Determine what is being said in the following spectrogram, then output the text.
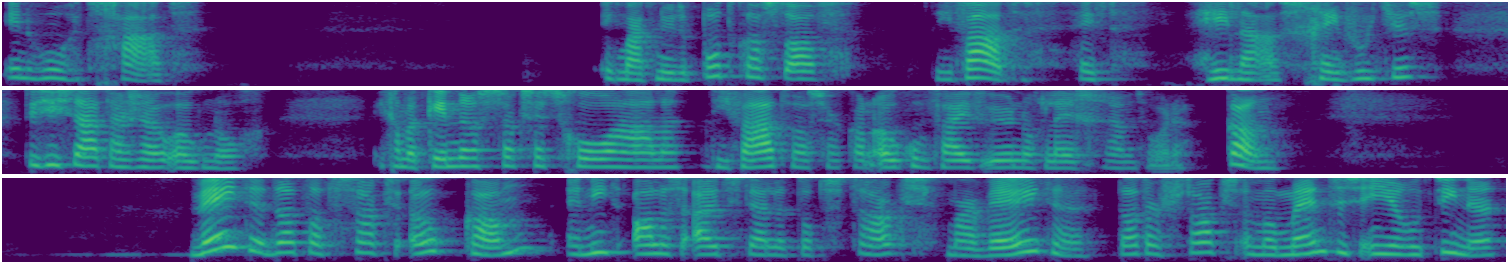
in hoe het gaat. Ik maak nu de podcast af. Die vaat heeft helaas geen voetjes. Dus die staat daar zo ook nog. Ik ga mijn kinderen straks uit school halen. Die vaatwasser kan ook om vijf uur nog leeggeruimd worden. Kan. Weten dat dat straks ook kan en niet alles uitstellen tot straks, maar weten dat er straks een moment is in je routine,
